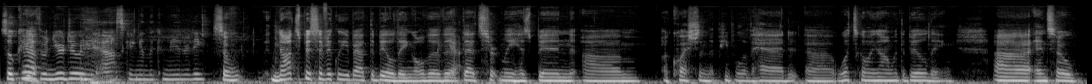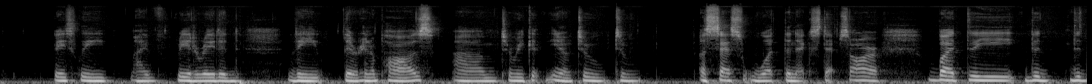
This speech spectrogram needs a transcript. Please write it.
So, Catherine, yeah. you're doing the asking in the community. So, not specifically about the building, although that, yeah. that certainly has been um, a question that people have had. Uh, what's going on with the building? Uh, and so, basically, I've reiterated the they're in a pause um, to rec- you know to to assess what the next steps are. But the the the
